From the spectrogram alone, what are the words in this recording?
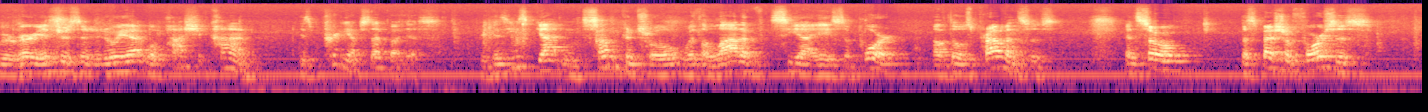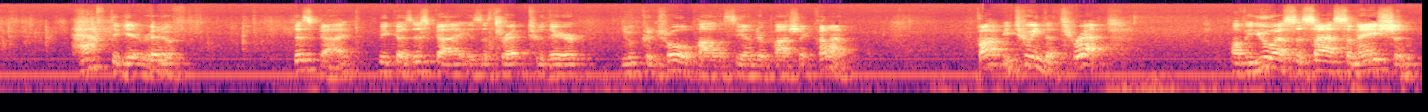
we were very interested in doing that. Well, Pasha Khan is pretty upset by this because he's gotten some control with a lot of CIA support of those provinces. And so the special forces have to get rid of this guy because this guy is a threat to their new control policy under Pasha Khan. caught between the threat of a US assassination,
